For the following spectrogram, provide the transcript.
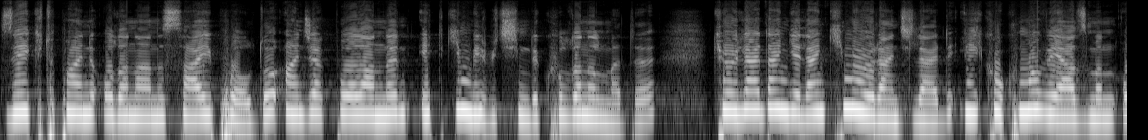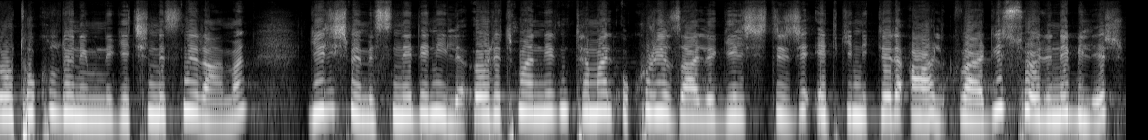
Z kütüphane olanağına sahip olduğu ancak bu alanların etkin bir biçimde kullanılmadığı, köylerden gelen kimi öğrencilerde ilk okuma ve yazmanın ortaokul dönemine geçilmesine rağmen gelişmemesi nedeniyle öğretmenlerin temel okuryazarlığı geliştirici etkinliklere ağırlık verdiği söylenebilir.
